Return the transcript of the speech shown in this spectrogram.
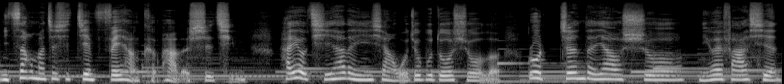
你知道吗？这是件非常可怕的事情。还有其他的影响，我就不多说了。若真的要说，你会发现，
